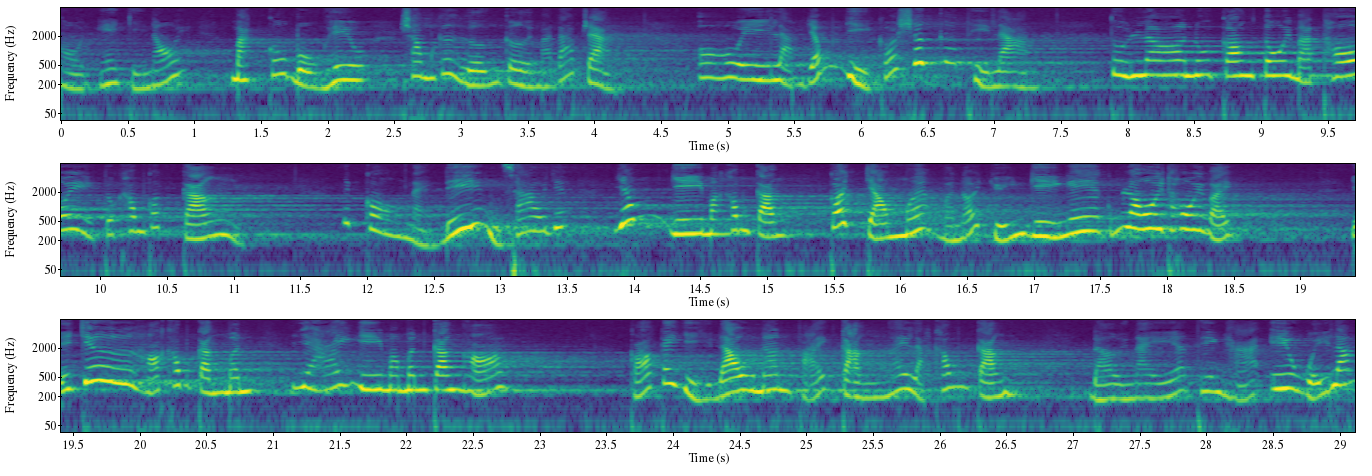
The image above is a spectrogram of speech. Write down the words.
ngồi nghe chị nói, Mặt cô buồn hiu, Xong cứ gượng cười mà đáp rằng, Ôi, làm giống gì có sức thì làm. Tôi lo nuôi con tôi mà thôi, Tôi không có cần. Cái con này điên sao chứ? Giống gì mà không cần? Có chồng á mà nói chuyện gì nghe cũng lôi thôi vậy. Vậy chứ họ không cần mình, Dạy gì mà mình cần họ? Có cái gì đâu nên phải cần hay là không cần. Đời này thiên hạ yêu quỷ lắm.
